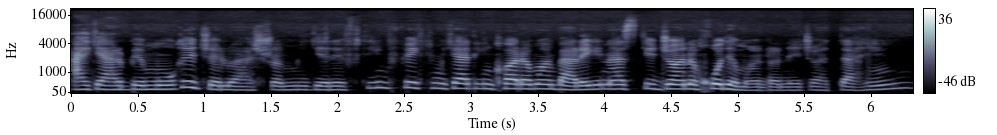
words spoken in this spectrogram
اگر به موقع جلوش را می گرفتیم فکر می کرد این کارمان برای این است که جان خودمان را نجات دهیم؟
